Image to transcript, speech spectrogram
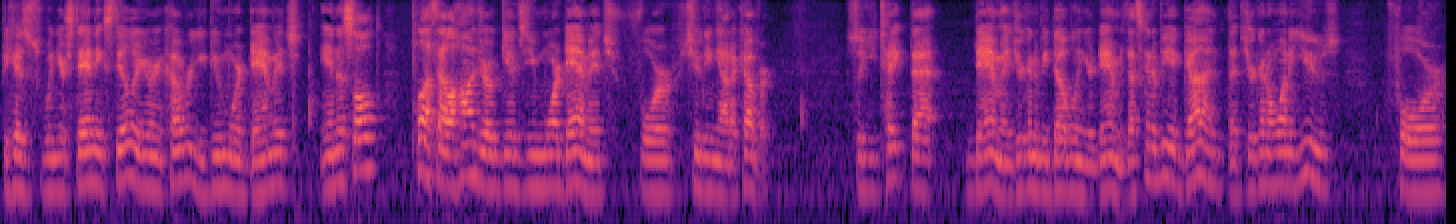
because when you're standing still or you're in cover, you do more damage in assault. Plus Alejandro gives you more damage for shooting out of cover. So you take that damage, you're gonna be doubling your damage. That's gonna be a gun that you're gonna want to use for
